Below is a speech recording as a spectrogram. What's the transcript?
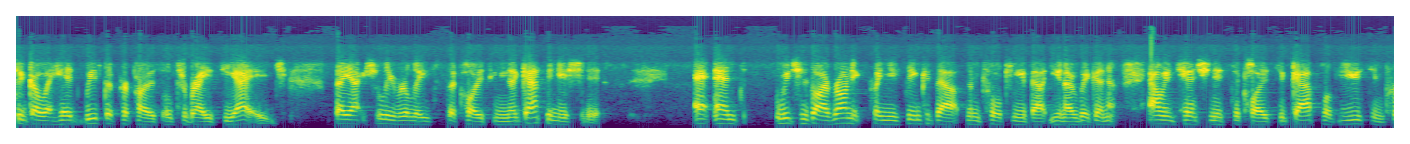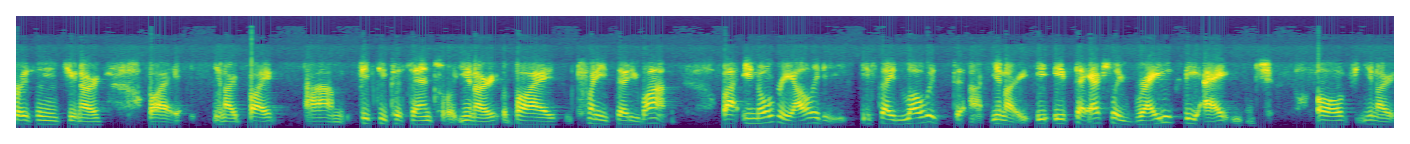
to go ahead with the proposal to raise the age, they actually released the Closing the Gap initiative. And which is ironic when you think about them talking about, you know, we're going to, our intention is to close the gap of youth in prisons, you know, by, you know, by um, 50% or, you know, by 2031. But in all reality, if they lowered, the, you know, if they actually raised the age of, you know,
